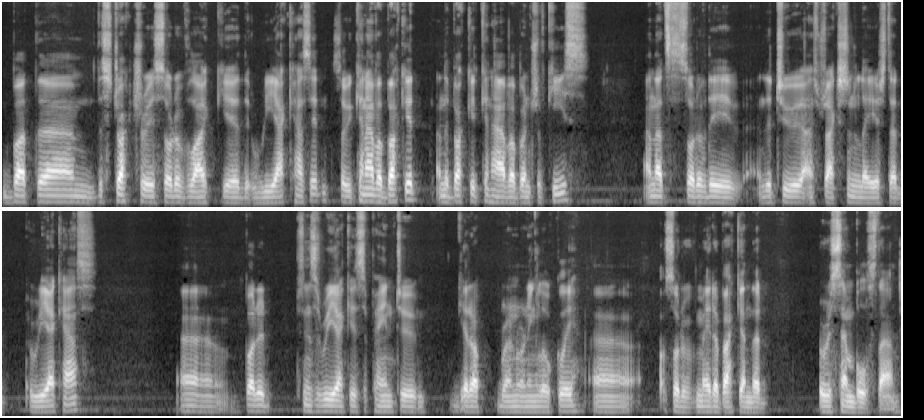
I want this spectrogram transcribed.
but um, the structure is sort of like uh, the Riak has it. So you can have a bucket, and the bucket can have a bunch of keys, and that's sort of the the two abstraction layers that Riak has. Um, but it, since Riak is a pain to get up and running locally, uh, I sort of made a backend that resembles that.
